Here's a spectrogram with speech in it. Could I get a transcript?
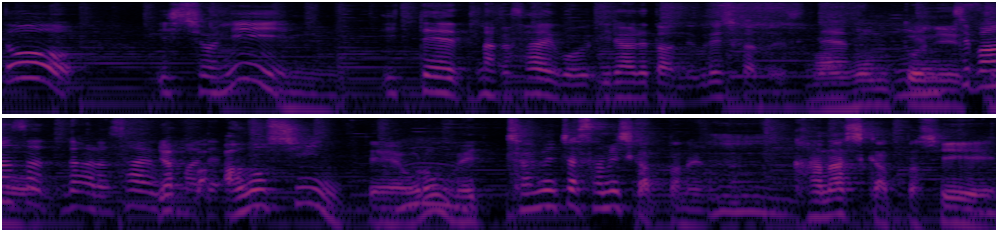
と一緒にいて、なんか最後いられたんで嬉しかったですね。あ本当にうん一番さだから最後まで。ぱあのシーンって俺もめちゃめちゃ寂しかったのよ、うん。悲しかったし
